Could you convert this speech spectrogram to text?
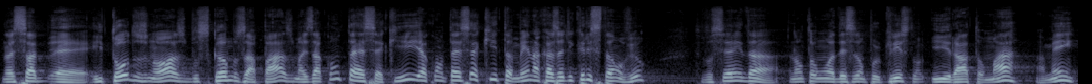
nós é, e todos nós buscamos a paz, mas acontece aqui e acontece aqui também na casa de cristão, viu? Se você ainda não tomou uma decisão por Cristo e irá tomar, amém?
